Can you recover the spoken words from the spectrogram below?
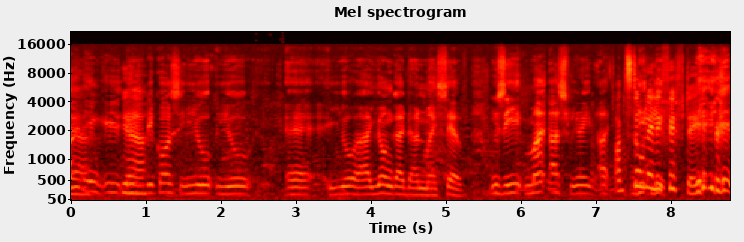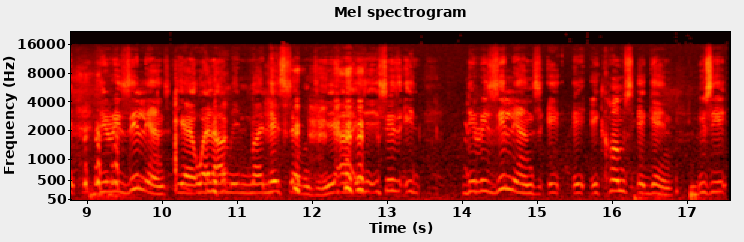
I Yeah. think it, Yeah. because you you uh, you are younger than myself. You see, my aspiration. Uh, I'm still the- nearly the- 50. the resilience. Yeah, well, I'm in my late 70s. Uh, it, it it, the resilience. It, it, it comes again. You see,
